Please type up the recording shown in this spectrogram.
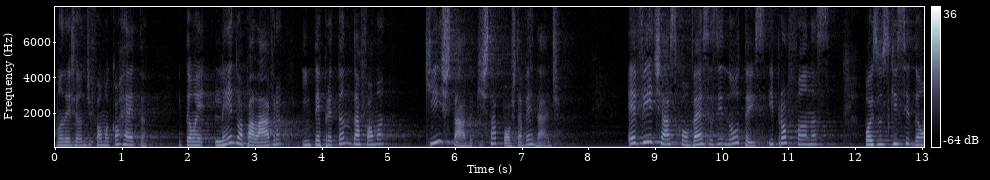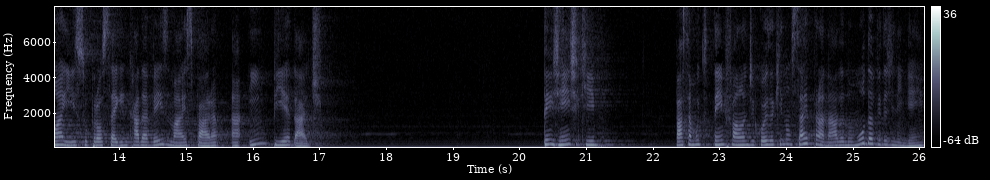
Manejando de forma correta. Então, é lendo a palavra e interpretando da forma que está, que está posta a verdade. Evite as conversas inúteis e profanas, pois os que se dão a isso prosseguem cada vez mais para a impiedade. Tem gente que passa muito tempo falando de coisa que não serve para nada, não muda a vida de ninguém.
